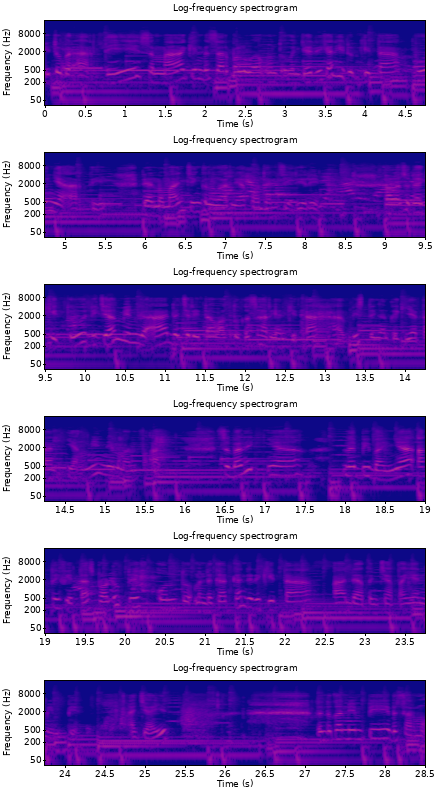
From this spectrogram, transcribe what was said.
Itu berarti semakin besar peluang untuk menjadikan hidup kita punya arti dan memancing keluarnya potensi diri. Kalau sudah gitu, dijamin gak ada cerita waktu keseharian kita habis dengan kegiatan yang minim manfaat. Sebaliknya, lebih banyak aktivitas produktif untuk mendekatkan diri kita pada pencapaian mimpi. Ajaib. Tentukan mimpi besarmu.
